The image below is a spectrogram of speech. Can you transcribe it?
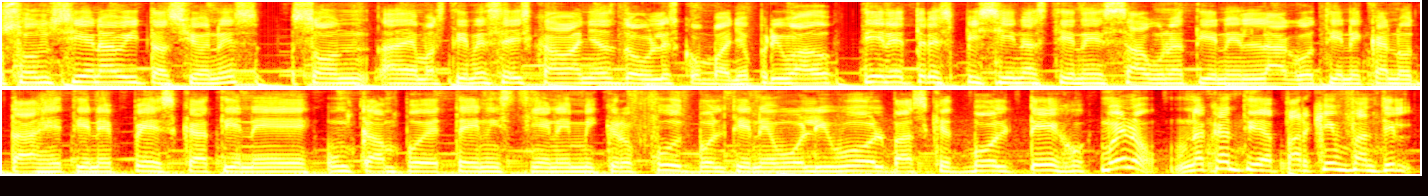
Son 100 habitaciones. Son, además, tiene seis cabañas dobles con baño privado. Tiene tres piscinas, tiene sauna, tiene lago, tiene canotaje, tiene pesca, tiene un campo de tenis, tiene microfútbol, tiene voleibol, básquetbol, tejo. Bueno, una cantidad de parque infantil,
